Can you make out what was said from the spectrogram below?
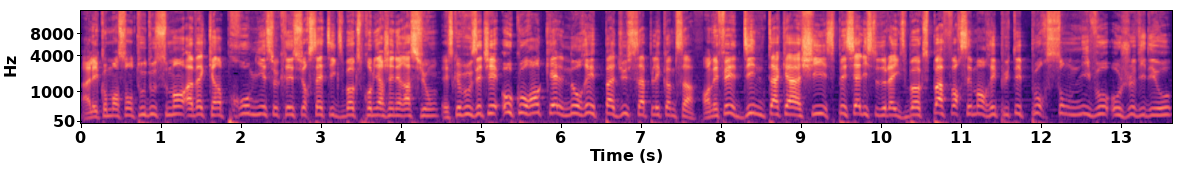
Allez, commençons tout doucement avec un premier secret sur cette Xbox première génération. Est-ce que vous étiez au courant qu'elle n'aurait pas dû s'appeler comme ça? En effet, Dean Takahashi, spécialiste de la Xbox, pas forcément réputé pour son niveau aux jeux vidéo...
